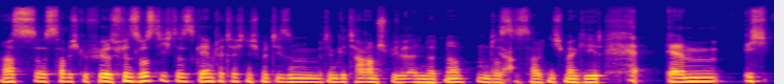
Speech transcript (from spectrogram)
Das, das habe ich gefühlt. Ich finde es lustig, dass es gameplay-technisch mit diesem, mit dem Gitarrenspiel endet, ne? Und dass ja. es halt nicht mehr geht. Ähm, ich,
